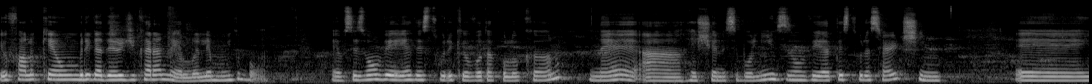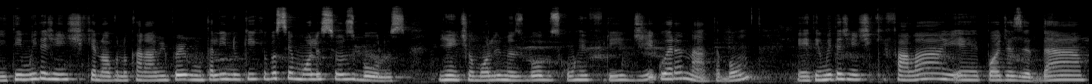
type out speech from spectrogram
eu falo que é um brigadeiro de caramelo, ele é muito bom. É, vocês vão ver aí a textura que eu vou estar tá colocando, né? A, recheando esse bolinho, vocês vão ver a textura certinho. É, e tem muita gente que é nova no canal me pergunta, Aline, o que, que você molha os seus bolos? Gente, eu molho meus bolos com refri de Guaraná, tá bom? É, tem muita gente que fala, ah, é, pode azedar,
